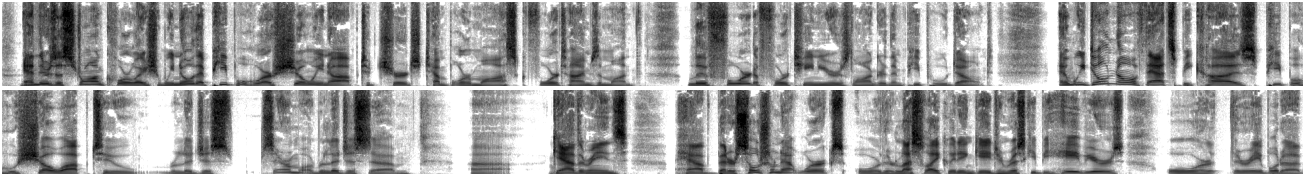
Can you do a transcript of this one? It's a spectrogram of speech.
and there's a strong correlation. We know that people who are showing up to church, temple, or mosque four times a month live four to 14 years longer than people who don't. And we don't know if that's because people who show up to religious ceremony, religious um, uh, gatherings, have better social networks or they're less likely to engage in risky behaviors or they're able to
